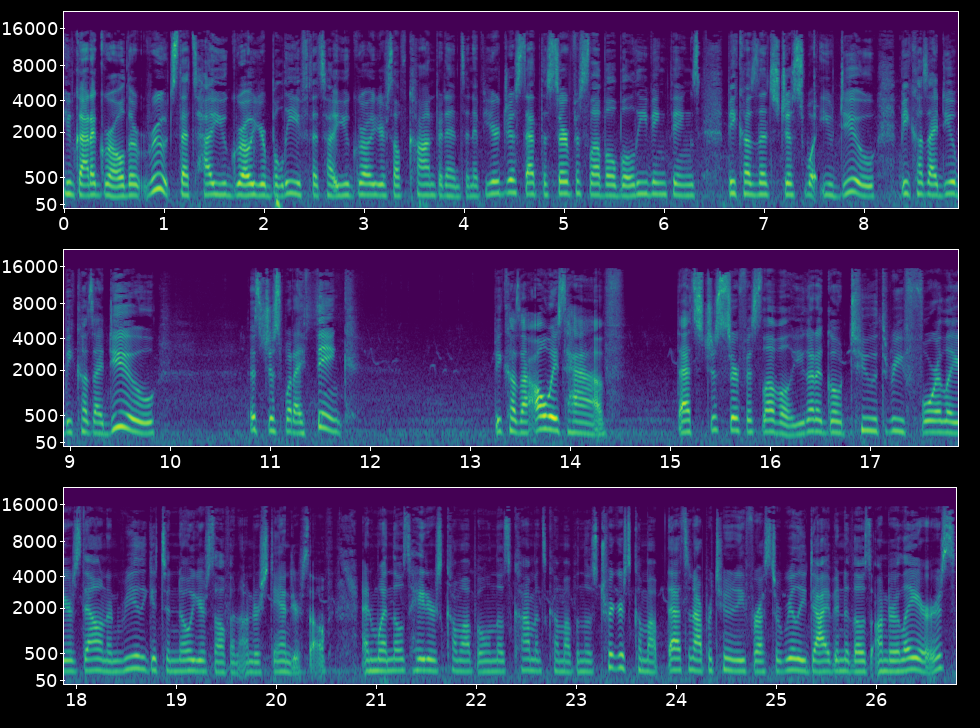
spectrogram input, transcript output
you've got to grow the roots. That's how you grow your belief. That's how you grow your self confidence. And if you're just at the surface level believing things because that's just what you do, because I do, because I do, that's just what I think, because I always have, that's just surface level. You got to go two, three, four layers down and really get to know yourself and understand yourself. And when those haters come up and when those comments come up and those triggers come up, that's an opportunity for us to really dive into those under layers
